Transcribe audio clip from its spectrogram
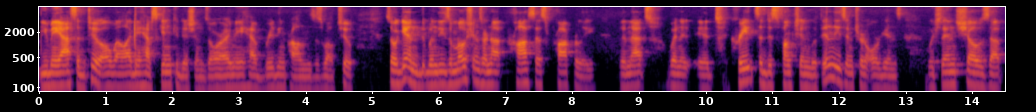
you may ask them too, oh, well, I may have skin conditions or I may have breathing problems as well too. So again, when these emotions are not processed properly, then that's when it, it creates a dysfunction within these internal organs, which then shows up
